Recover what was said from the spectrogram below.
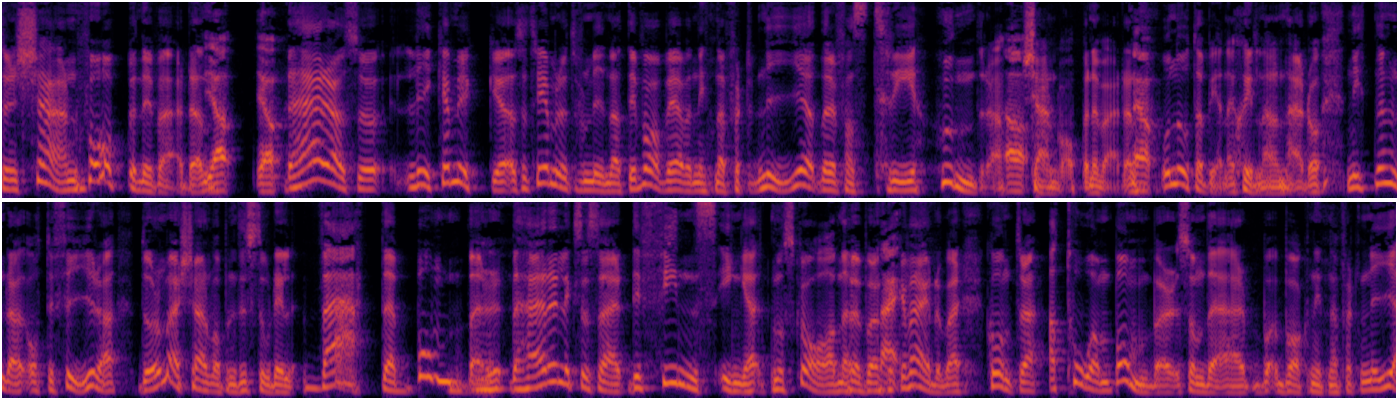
000 kärnvapen i världen? Ja, ja. Det här är alltså lika mycket, alltså tre minuter från midnatt, det var vi även 1949 där det fanns 300 Ja. kärnvapen i världen. Och nota bene skillnaden här då. 1984, då är de här kärnvapnen till stor del vätebomber. Det här är liksom så här, det finns inga Moskva när vi börjar skicka iväg de här, kontra atombomber som det är bak 1949.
